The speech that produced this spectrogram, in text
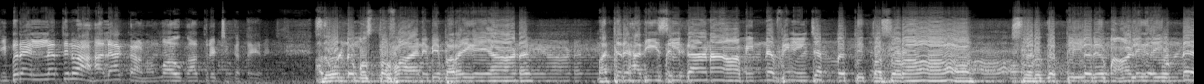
കിബർ എല്ലാത്തിനും ഹലാക്കാണ് അള്ളാഹു കാത്തുരക്ഷിക്കട്ടെ അതുകൊണ്ട് മുസ്തഫ നബി പറയുകയാണ് മറ്റൊരു ഹദീസിൽ കാണാം ജന്നത്തി സ്വർഗത്തിൽ ഒരു മാളികയുണ്ട്.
